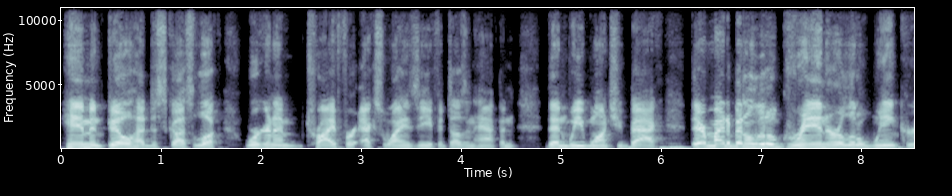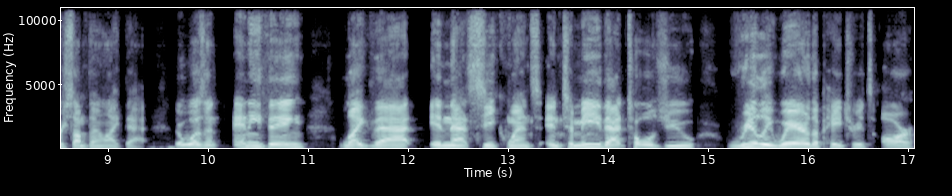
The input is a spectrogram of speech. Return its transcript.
him and bill had discussed look we're going to try for x y and z. If it doesn't happen then we want you back there might have been a little grin or a little wink or something like that. There wasn't anything like that in that sequence and to me that told you really where the patriots are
